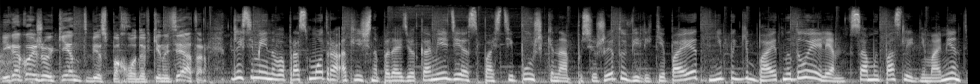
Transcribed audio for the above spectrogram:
И какой же уикенд без похода в кинотеатр? Для семейного просмотра отлично подойдет комедия «Спасти Пушкина». По сюжету великий поэт не погибает на дуэли. В самый последний момент,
